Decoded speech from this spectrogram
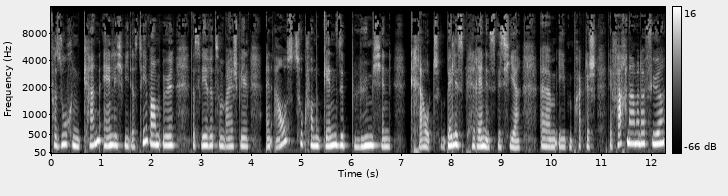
versuchen kann, ähnlich wie das Teebaumöl. Das wäre zum Beispiel ein Auszug vom Gänseblümchenkraut. Bellis perennis ist hier ähm, eben praktisch der Fachname dafür.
